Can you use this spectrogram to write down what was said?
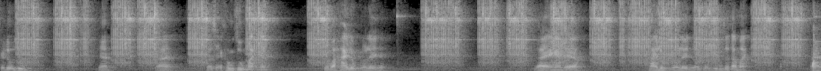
cái độ rung nhé đấy nó sẽ không rung mạnh nhé nhưng mà hai lục nó lên này. Đấy anh em thấy không? Hai lục nó lên nó sẽ rung rất là mạnh. Đấy,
